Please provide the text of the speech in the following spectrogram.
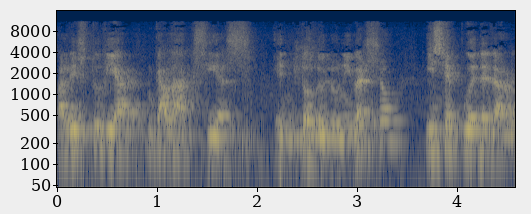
al estudiar galaxias en todo el universo y se puede dar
